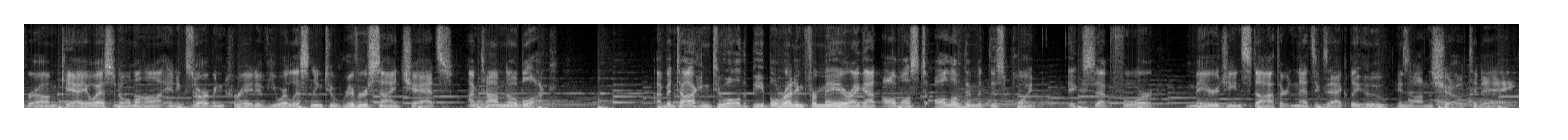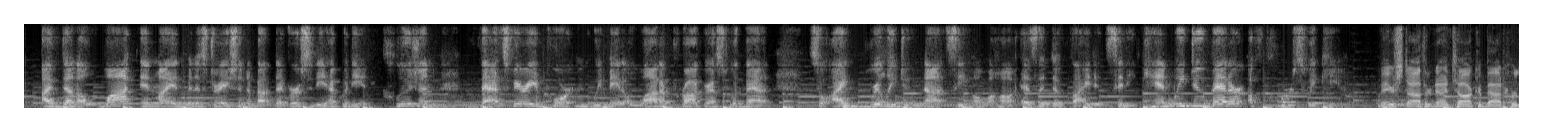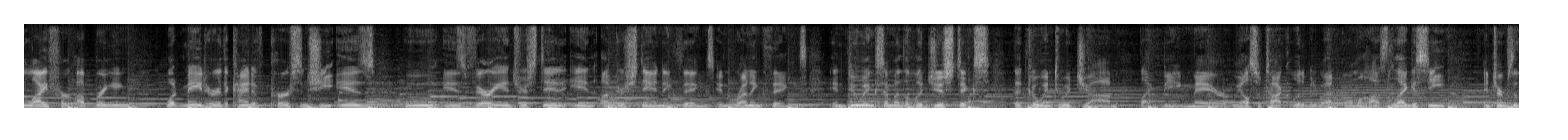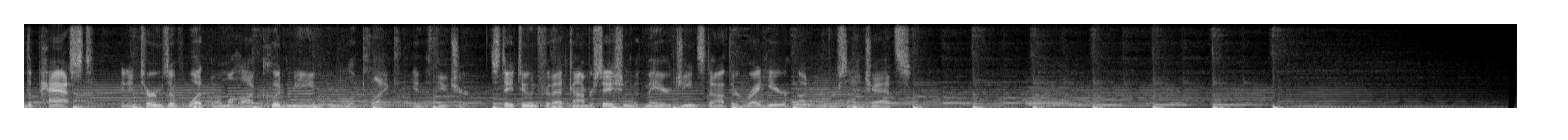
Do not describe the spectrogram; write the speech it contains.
From KIOS in Omaha and Exarban Creative, you are listening to Riverside Chats. I'm Tom Noblock. I've been talking to all the people running for mayor. I got almost all of them at this point, except for Mayor Jean Stothert, and that's exactly who is on the show today. I've done a lot in my administration about diversity, equity, and inclusion. That's very important. We made a lot of progress with that. So I really do not see Omaha as a divided city. Can we do better? Of course we can. Mayor Stothert and I talk about her life, her upbringing, what made her the kind of person she is, who is very interested in understanding things, in running things, in doing some of the logistics that go into a job like being mayor. We also talk a little bit about Omaha's legacy in terms of the past and in terms of what Omaha could mean and look like in the future. Stay tuned for that conversation with Mayor Jean Stothert right here on Riverside Chats.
